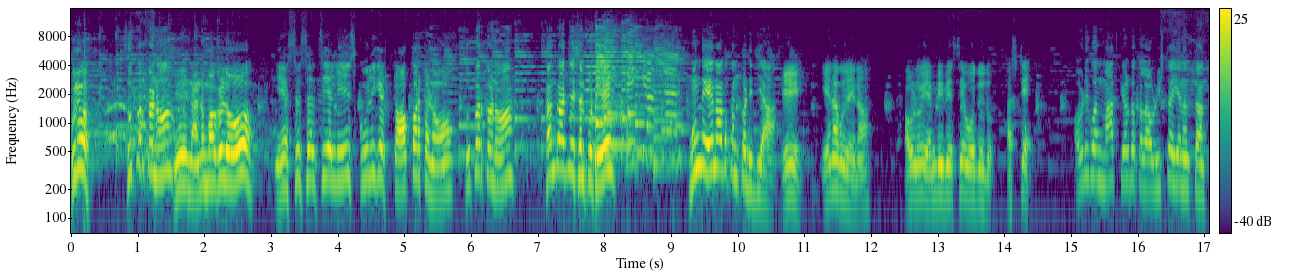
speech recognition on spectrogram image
ಗುರು. ಸೂಪರ್ ಕಣೋ. ಏ ನನ್ನ ಮಗಳು ಎಸ್ ಎಸ್ ಎಲ್ ಸಿಯಲ್ಲಿ ಸ್ಕೂಲಿಗೆ ಟಾಪರ್ ಕಣು. ಸೂಪರ್ ಕಣೋ. ಕಂಗ್ರಾಚುಲೇಷನ್ ಪುಟಿ ಥ್ಯಾಂಕ್ ಯು ಅಂಕಲ್ ಮುಂದೆ ಏನಾಗ್ಬೇಕು ಅನ್ಕೊಂಡಿದ್ಯಾ ಏ ಏನಾಗುದೇನೋ ಅವಳು ಎಂ ಬಿ ಬಿ ಎಸ್ ಓದೋದು ಅಷ್ಟೇ. ಅವಳಿಗೆ ಒಂದು ಮಾತು ಕೇಳಬೇಕಲ್ಲ ಅವಳು ಇಷ್ಟ ಏನಂತ ಅಂತ?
